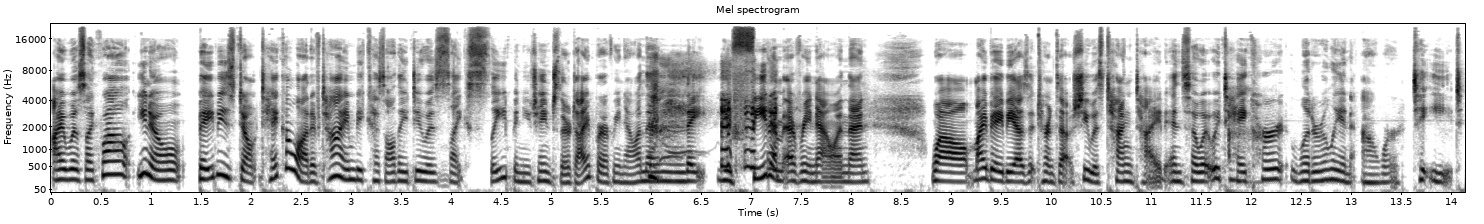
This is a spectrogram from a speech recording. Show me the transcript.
I was like, well, you know, babies don't take a lot of time because all they do is like sleep and you change their diaper every now and then they you feed them every now and then. Well, my baby, as it turns out, she was tongue tied. And so it would take her literally an hour to eat.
